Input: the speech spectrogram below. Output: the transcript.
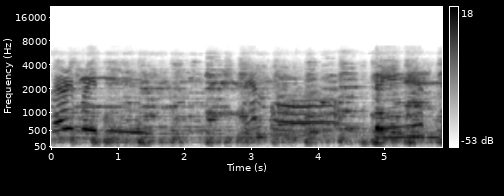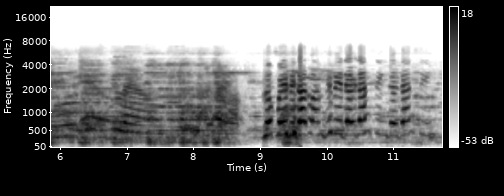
Very pretty. Look, baby, that one, baby, they're dancing, they're dancing.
